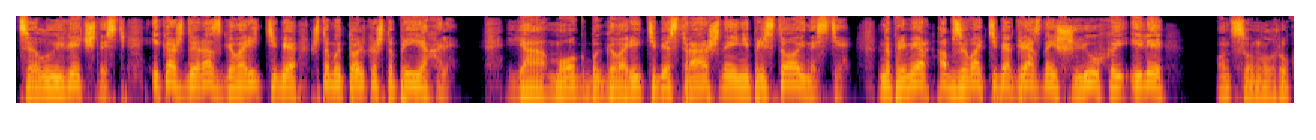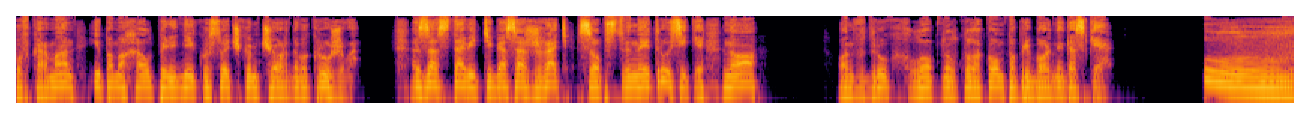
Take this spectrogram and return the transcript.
целую вечность и каждый раз говорить тебе, что мы только что приехали. Я мог бы говорить тебе страшные непристойности, например, обзывать тебя грязной шлюхой или Он сунул руку в карман и помахал перед ней кусочком черного кружева. Заставить тебя сожрать собственные трусики, но Он вдруг хлопнул кулаком по приборной доске у,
